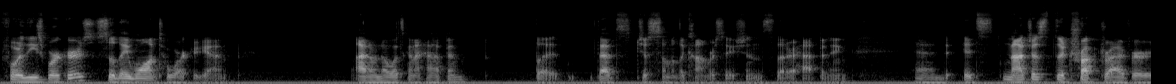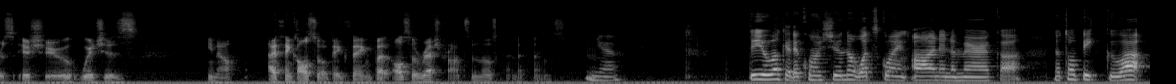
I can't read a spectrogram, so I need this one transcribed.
for these workers so they want to work again. I don't know what's going to happen, but that's just some of the conversations that are happening And it's not just the truck drivers issue, which is, you know, I think also a big thing, but also restaurants and those kind of things. Yeah. っていうわけで今週の What's Going On in America のトピックは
